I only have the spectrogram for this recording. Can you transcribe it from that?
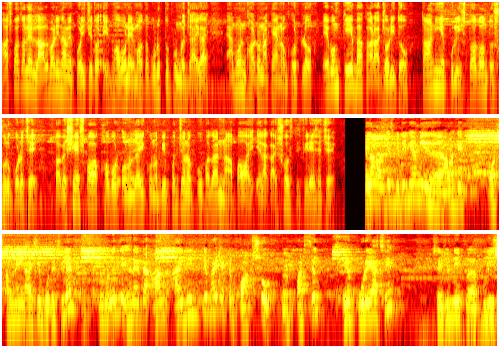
হাসপাতালের লালবাড়ি নামে পরিচিত এই ভবনের মতো গুরুত্বপূর্ণ জায়গায় এমন ঘটনা কেন ঘটল এবং কে বা কারা জড়িত তা নিয়ে পুলিশ তদন্ত শুরু করেছে। তবে শেষ পাওয়া খবর অনুযায়ী কোনো বিপজ্জনক উপাদান না পাওয়ায় এলাকায় স্বস্তি ফিরে এসেছে। গেলাম আজকের মিটিংয়ে আমি আমাকে আমার সামনে আইসি বসেছিলেন। তো বললেন যে এখানে একটা আনআইডেন্টিফাইড একটা বাক্স পার্সেল এখানে পড়ে আছে। সেই জন্যই পুলিশ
